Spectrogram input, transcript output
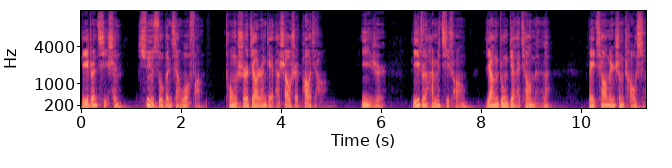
李准起身，迅速奔向卧房，同时叫人给他烧水泡脚。翌日，李准还没起床，杨忠便来敲门了。被敲门声吵醒，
